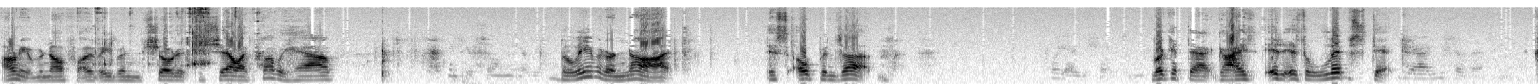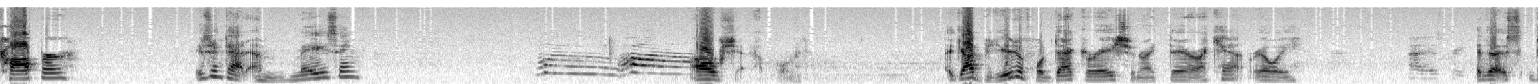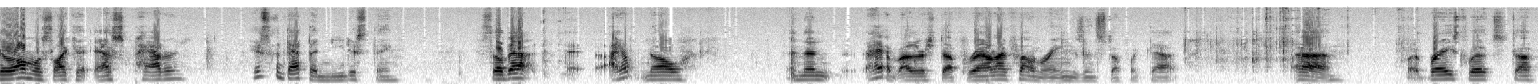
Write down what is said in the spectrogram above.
I don't even know if I've even showed it to Chelle. I probably have. I think you're showing me everything. Believe it or not, this opens up. Oh yeah, you showed it to me. Look at that, guys. It is a lipstick. Yeah, you showed that to me. Copper. Isn't that amazing? Ah! Oh, woman. It got beautiful decoration right there. I can't really... That is pretty is- They're almost like a S pattern. Isn't that the neatest thing? So that, I don't know. And then I have other stuff around. I found rings and stuff like that. Uh, but bracelets, stuff.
